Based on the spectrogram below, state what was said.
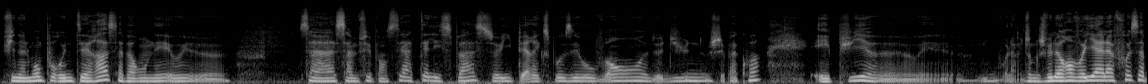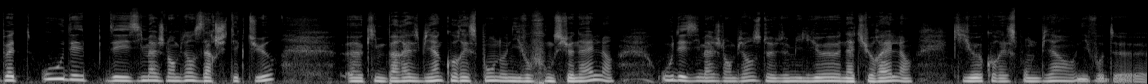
finalement pour une terrasse, ah ben, on est ça, me fait penser à tel espace hyper exposé au vent, de dunes, je sais pas quoi. Et puis, voilà. Donc je vais leur envoyer à la fois, ça peut être ou des, images d'ambiance d'architecture, euh, qui me paraissent bien correspondre au niveau fonctionnel ou des images d'ambiance de, de milieux naturels qui, eux, correspondent bien au niveau de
